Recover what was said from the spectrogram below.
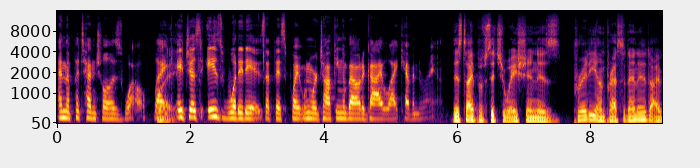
and the potential as well. Like Right. it just is what it is at this point when we're talking about a guy like Kevin Durant. this type of situation is pretty unprecedented. I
